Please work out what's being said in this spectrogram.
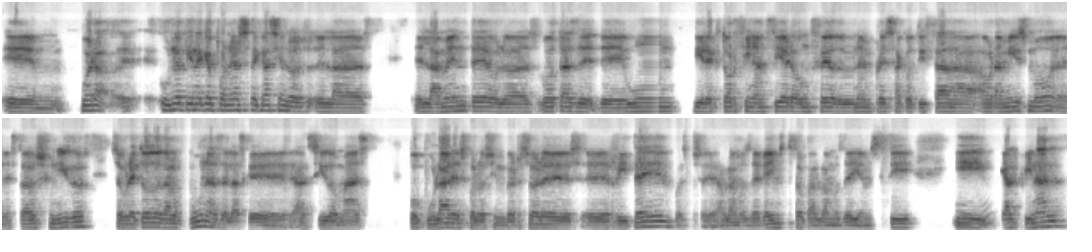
eh, bueno, eh, uno tiene que ponerse casi en, la mente o las botas de, un director financiero, un CEO de una empresa cotizada ahora mismo en Estados Unidos, sobre todo de algunas de las que han sido más populares con los inversores eh, retail, pues hablamos de GameStop, hablamos de EMC, y que al final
